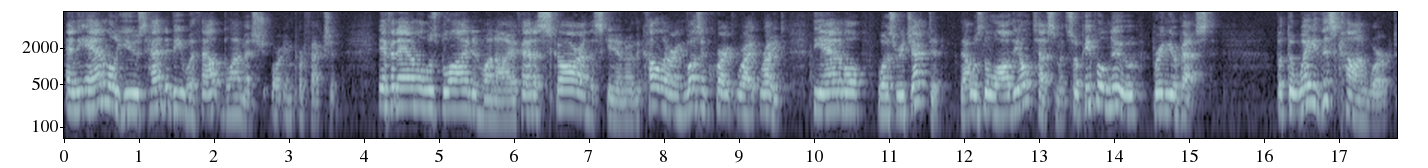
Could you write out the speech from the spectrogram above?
and the animal used had to be without blemish or imperfection. If an animal was blind in one eye, if had a scar on the skin, or the coloring wasn't quite right, right, the animal was rejected. That was the law of the Old Testament. So people knew, bring your best. But the way this con worked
